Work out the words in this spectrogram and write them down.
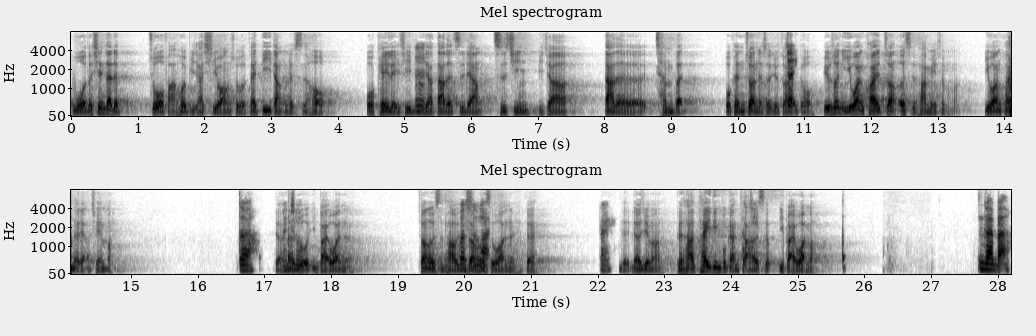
我的现在的做法会比较希望说，在低档的时候，我可以累积比较大的质量资金，比较大的成本。我可能赚的时候就赚很多，比如说你一万块赚二十趴没什么嘛，一万块才两千嘛。对啊，对啊，那如果一百万呢，赚二十趴我就赚二十万了，对，对，了解吗？可他他一定不敢砸二十一百万嘛，应该吧？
